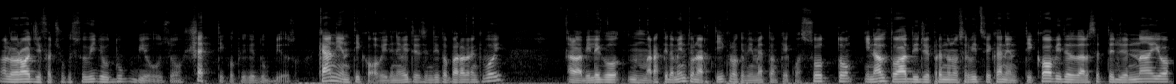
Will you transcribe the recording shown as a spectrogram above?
Allora, oggi faccio questo video dubbioso, scettico più che dubbioso. Cani anti-Covid, ne avete sentito parlare anche voi? Allora, vi leggo mh, mm, rapidamente un articolo che vi metto anche qua sotto. In Alto Adige prendono servizio i cani anti-Covid dal 7 gennaio.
